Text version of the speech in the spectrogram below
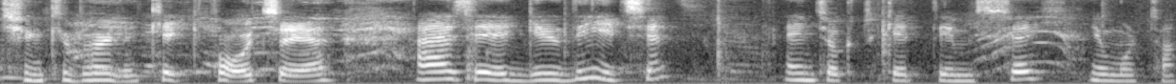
Çünkü böyle kek poğaçaya her şeye girdiği için en çok tükettiğimiz şey yumurta.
